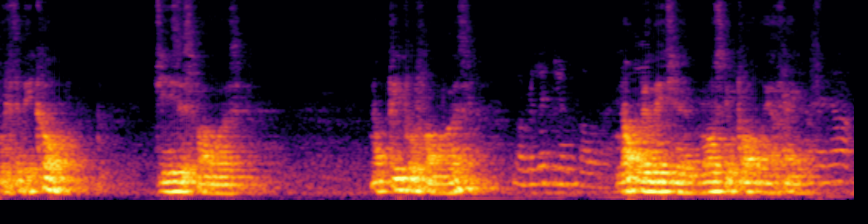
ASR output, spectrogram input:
we have to become Jesus followers, not people followers, Or religion follower. not religion, most importantly I think. We're not.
